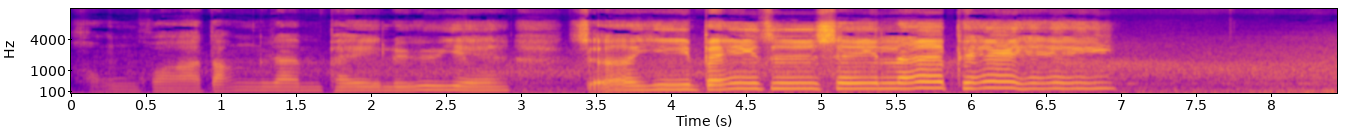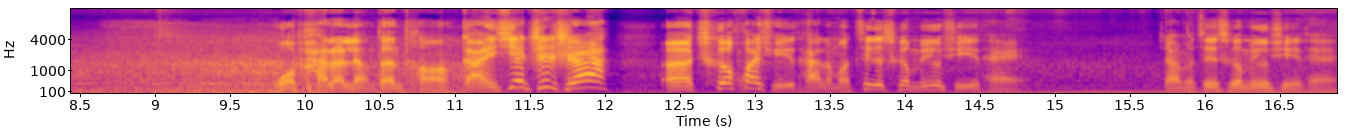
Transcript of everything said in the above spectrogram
红花当然配绿叶，这一辈子谁来陪？我拍了两单糖，感谢支持。呃，车换雪地胎了吗？这个车没有雪地胎，家人们，这车没有雪地胎。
